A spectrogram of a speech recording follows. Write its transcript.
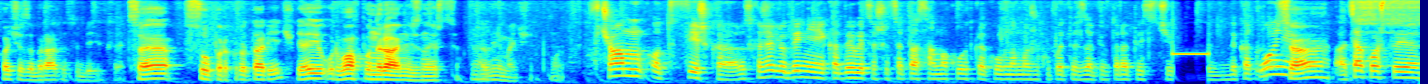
хоче забирати собі Excel. Це супер крута річ. Я її урвав по нереальній знижці в Німеччині, по-моєму. В чому от фішка? Розкажи людині, яка дивиться, що це та сама куртка, яку вона може купити за півтора тисячі в декатлоні, Ця а ця коштує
